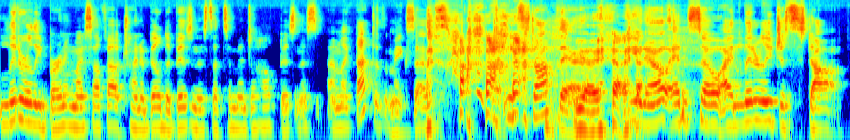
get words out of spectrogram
literally burning myself out trying to build a business that's a mental health business, I'm like, that doesn't make sense. Let me stop there. Yeah, yeah, You know? And so I literally just stop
